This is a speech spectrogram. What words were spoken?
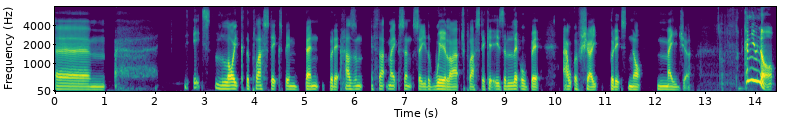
um, it's like the plastic's been bent, but it hasn't. If that makes sense. So the wheel arch plastic, it is a little bit out of shape, but it's not major. Can you not?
